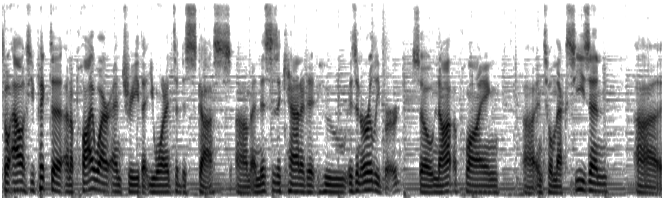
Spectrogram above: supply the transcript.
So, Alex, you picked a, an ApplyWire entry that you wanted to discuss, um, and this is a candidate who is an early bird, so not applying uh, until next season. Uh,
